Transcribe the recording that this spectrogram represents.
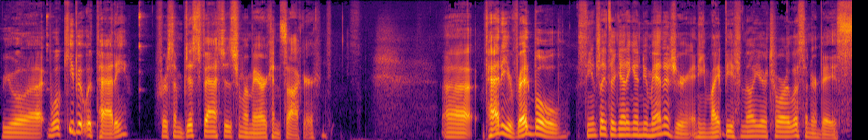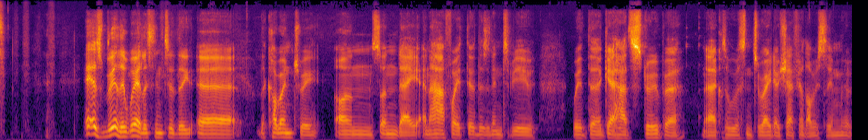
we will uh, we'll keep it with Patty for some dispatches from American soccer. Uh, Patty, Red Bull seems like they're getting a new manager, and he might be familiar to our listener base. It is really weird listening to the uh, the commentary on Sunday, and halfway through there's an interview with uh, Gerhard Struber because uh, we listen to Radio Sheffield, obviously, and we,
